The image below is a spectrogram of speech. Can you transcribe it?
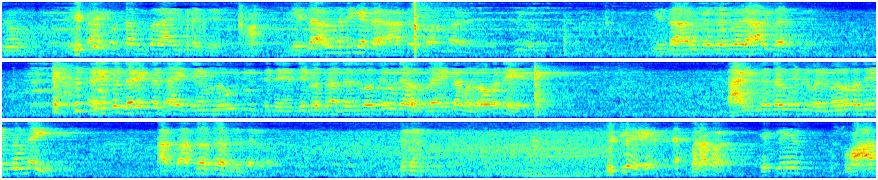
શું ન. એટલા સારું નથી કેતા આ તો મારે. એટલા સારું કેતા તો સારી વાત છે. અને તો દરેક ને છે. એમાં નવું શું છે જેટલો શ્વાસ એટલો તેવું. એટલા વરો વધે. આયુષ વધારવું એટલે વરો વધે એમ નહીં. આ સાચો શ્વાસ વધારવા એટલે બરાબર. એટલે શ્વાસ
